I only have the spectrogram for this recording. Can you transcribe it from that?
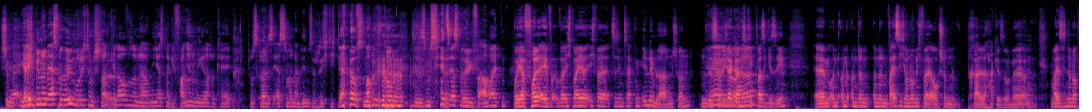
Stimmt. Ja, ja, ich bin dann erstmal irgendwo Richtung Strand gelaufen so, und habe mich erstmal gefangen und mir gedacht, okay, du hast gerade das erste Mal in deinem Leben so richtig derbe aufs Maul bekommen. so, das musst du jetzt erstmal irgendwie verarbeiten. Boah, ja voll, ey, weil ich war ja, ich war zu dem Zeitpunkt in dem Laden schon und das Ja, habe ich ja genau, gar nicht ja. ge- quasi gesehen. Ähm, und, und, und, dann, und dann weiß ich auch noch nicht, weil auch schon prall Hacke so, ne? Ja. Und dann weiß ich nur noch,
